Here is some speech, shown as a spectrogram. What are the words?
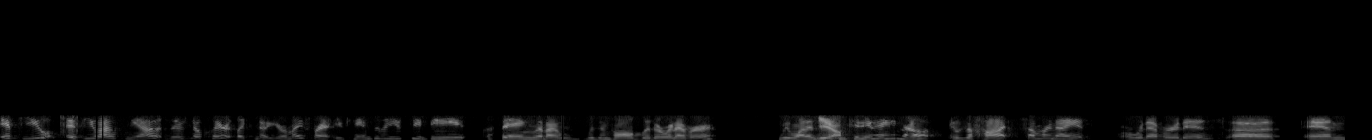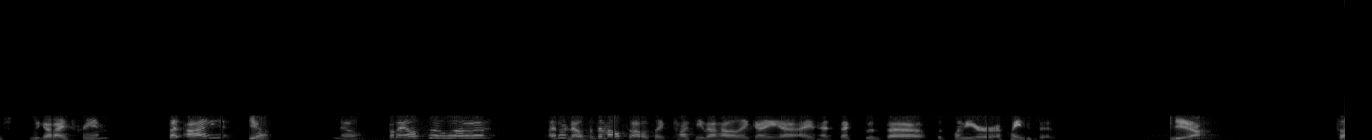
if you if you ask me out, there's no clear like no, you're my friend. You came to the UCB thing that I was involved with or whatever. We wanted Yeah. to continue hanging out. It was a hot summer night or whatever it is, uh, and we got ice cream. But I, Yeah. you know, but I also, uh, I don't know. But then also I was like talking about how like I uh, I had sex with uh with one of your acquaintances. Yeah. So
